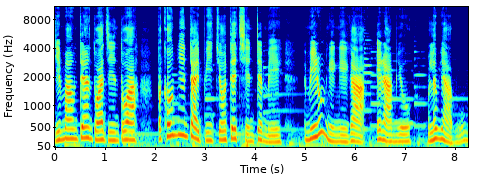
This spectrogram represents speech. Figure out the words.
ရင်မောင်တန်းသွားခြင်းသွားပခုံးညင်းတိုက်ပြီးကြောတက်ခြင်းတက်မယ်အမေတို့ငယ်ငယ်ကအဲ့ဒါမျိုးမလုပ်ရဘူး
